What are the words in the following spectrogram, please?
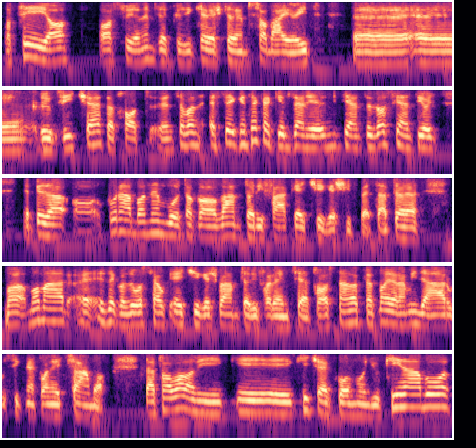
a célja az, hogy a nemzetközi kereskedelem szabályait rögzítse, tehát hat rendszer van. Ezt egyébként el kell képzelni, mit jelent? Ez azt jelenti, hogy például a, korábban nem voltak a vámtarifák egységesítve. Tehát ma, ma már ezek az országok egységes vámtarifa rendszert használnak, tehát magyarán minden árusziknek van egy száma. Tehát ha valami kicsekkol mondjuk Kínából,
